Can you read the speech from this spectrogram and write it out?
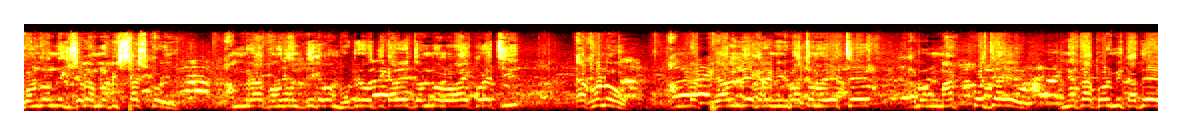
গণতান্ত্রিক হিসেবে আমরা বিশ্বাস করি। আমরা গণতান্ত্রিক এবং ভোটের অধিকারের জন্য লড়াই করেছি। এখনও আমরা ফেয়ারলি এখানে নির্বাচন হয়েছে। এবং মাঠ পর্যায়ে নেতাকর্মী তাদের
